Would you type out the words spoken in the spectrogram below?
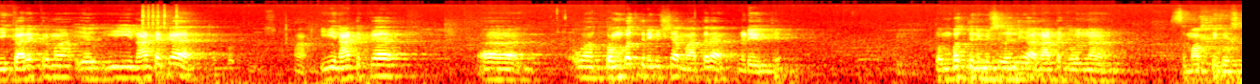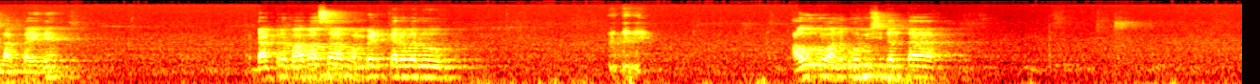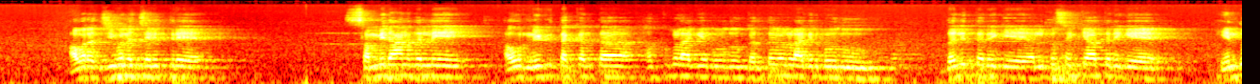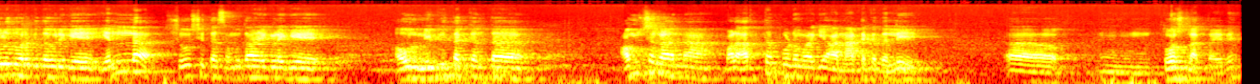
ಈ ಕಾರ್ಯಕ್ರಮ ಈ- ನಾಟಕ ಈ ನಾಟಕ ತೊಂಬತ್ತು ನಿಮಿಷ ಮಾತ್ರ ನಡೆಯುತ್ತೆ. ತೊಂಬತ್ತು ನಿಮಿಷದಲ್ಲಿ ಆ ನಾಟಕವನ್ನು ಸಮಾಪ್ತಿಗೊಳಿಸಲಾಗ್ತಾ ಇದೆ. ಡಾಕ್ಟರ್ ಬಾಬಾ ಸಾಹೇಬ್ ಅಂಬೇಡ್ಕರ್ ಅವರು ಅವರು ಅನುಭವಿಸಿದಂಥ ಅವರ ಜೀವನ ಚರಿತ್ರೆ ಸಂವಿಧಾನದಲ್ಲಿ ಅವರು ನೀಡಿರ್ತಕ್ಕಂಥ ಹಕ್ಕುಗಳಾಗಿರ್ಬೋದು, ಕರ್ತವ್ಯಗಳಾಗಿರ್ಬೋದು, ದಲಿತರಿಗೆ, ಅಲ್ಪಸಂಖ್ಯಾತರಿಗೆ, ಹಿಂದುಳಿದ ವರ್ಗದವರಿಗೆ ಎಲ್ಲ ಶೋಷಿತ ಸಮುದಾಯಗಳಿಗೆ ಅವರು ನೀಡಿರ್ತಕ್ಕಂಥ ಅಂಶಗಳನ್ನು ಭಾಳ ಅರ್ಥಪೂರ್ಣವಾಗಿ ಆ ನಾಟಕದಲ್ಲಿ ತೋರಿಸಲಾಗ್ತಾ ಇದೆ.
